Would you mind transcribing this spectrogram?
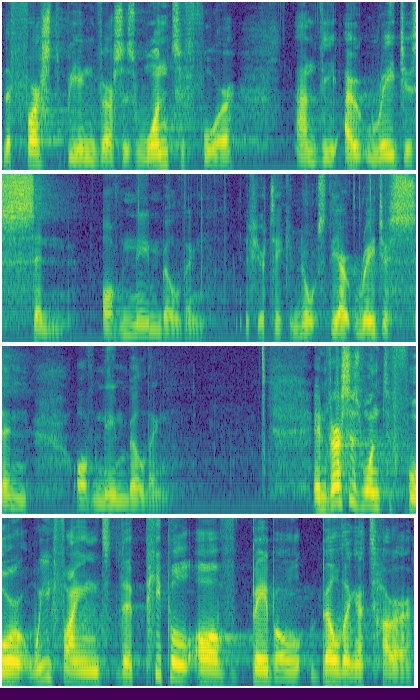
The first being verses 1 to 4 and the outrageous sin of name building. If you're taking notes, the outrageous sin of name building. In verses 1 to 4, we find the people of Babel building a tower,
